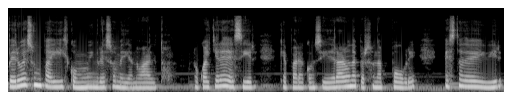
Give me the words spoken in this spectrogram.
Perú es un país con un ingreso mediano alto, lo cual quiere decir que para considerar a una persona pobre, ésta debe vivir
